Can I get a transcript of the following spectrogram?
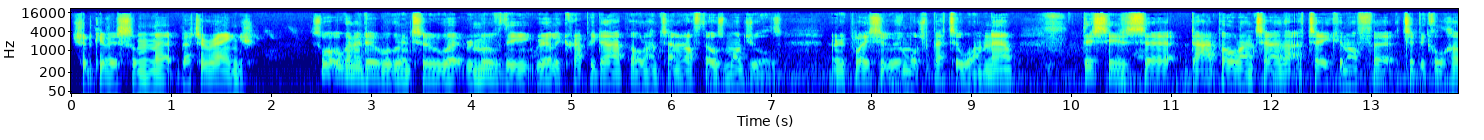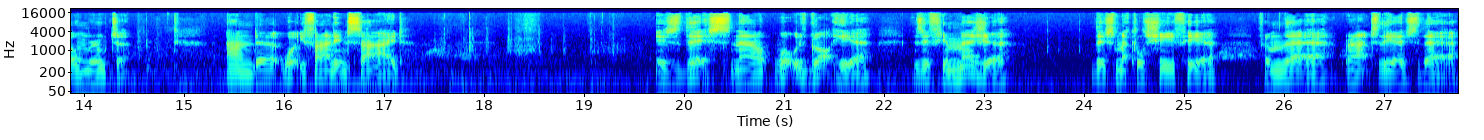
should give us some uh, better range. So what we're going to do, we're going to uh, remove the really crappy dipole antenna off those modules and replace it with a much better one. Now this is a dipole antenna that I've taken off a typical home router and uh, what you find inside is this. Now what we've got here is if you measure this metal sheath here from there right to the edge there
